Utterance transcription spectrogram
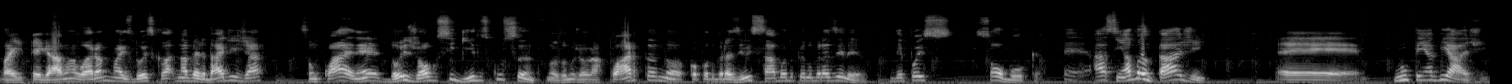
Vai pegar agora mais dois clássicos. Na verdade, já são quase, né, dois jogos seguidos com o Santos. Nós vamos jogar quarta na Copa do Brasil e sábado pelo Brasileiro. Depois, só o Boca. É, assim, a vantagem é, não tem a viagem.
